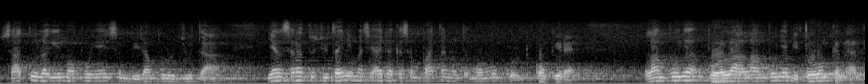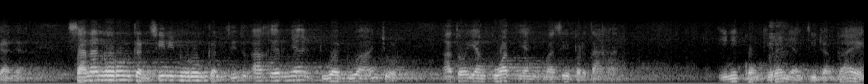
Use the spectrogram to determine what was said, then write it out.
satu lagi mempunyai 90 juta, yang 100 juta ini masih ada kesempatan untuk memukul konkuren lampunya bola lampunya diturunkan harganya. Sana nurunkan sini nurunkan. Situ akhirnya dua-dua hancur. Atau yang kuat yang masih bertahan. Ini kongkiran yang tidak baik.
